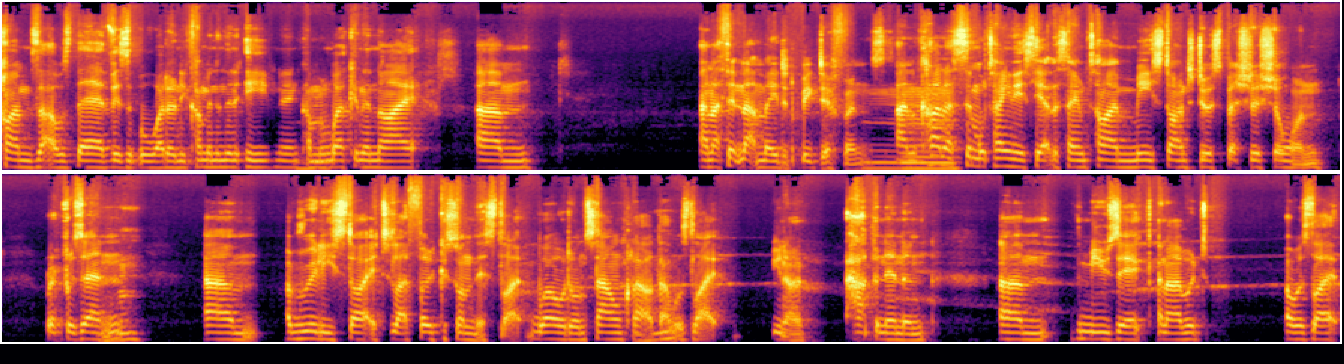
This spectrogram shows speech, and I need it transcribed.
times that I was there visible. I'd only come in in the evening, come and work in the night. Um, and I think that made a big difference. And kind of simultaneously at the same time, me starting to do a specialist show on Represent, um, I really started to like focus on this like world on SoundCloud that was like, you know, happening and um, the music. And I would, I was like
